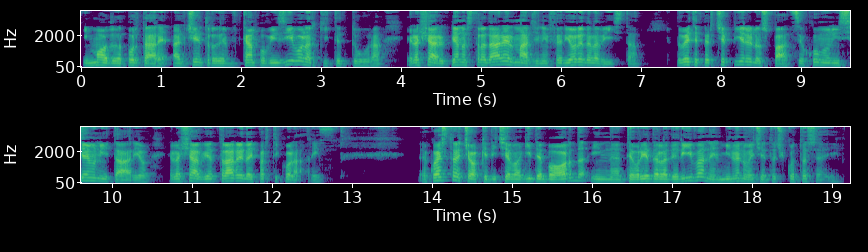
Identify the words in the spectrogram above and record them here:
in modo da portare al centro del campo visivo l'architettura e lasciare il piano stradale al margine inferiore della vista. Dovete percepire lo spazio come un insieme unitario e lasciarvi attrarre dai particolari. Eh, questo è ciò che diceva Guy Debord in Teoria della deriva nel 1956.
